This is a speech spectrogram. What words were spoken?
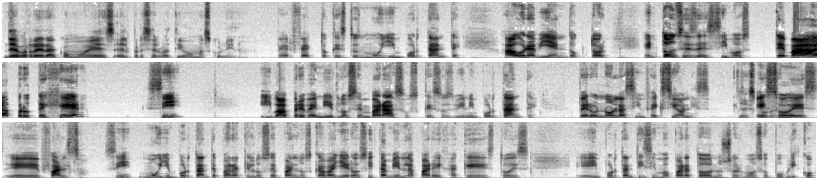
de barrera como es el preservativo masculino. Perfecto, que esto es muy importante. Ahora bien, doctor, entonces decimos, te va a proteger, ¿sí? Y va a prevenir los embarazos, que eso es bien importante, pero no las infecciones. eso es eh, falso, ¿sí? Muy importante para que lo sepan los caballeros y también la pareja, que esto es eh, importantísimo para todo nuestro hermoso público.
